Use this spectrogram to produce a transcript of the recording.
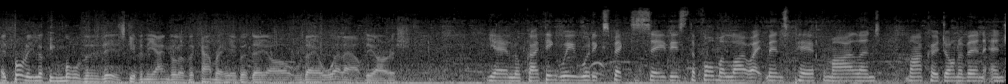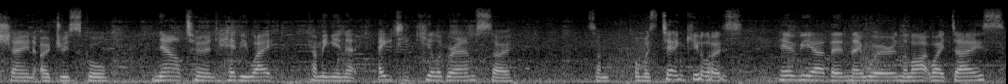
it's probably looking more than it is given the angle of the camera here, but they are they are well out, the Irish. Yeah, look, I think we would expect to see this. The former lightweight men's pair from Ireland, Mark O'Donovan and Shane O'Driscoll, now turned heavyweight, coming in at 80 kilograms, so some almost 10 kilos heavier than they were in the lightweight days.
